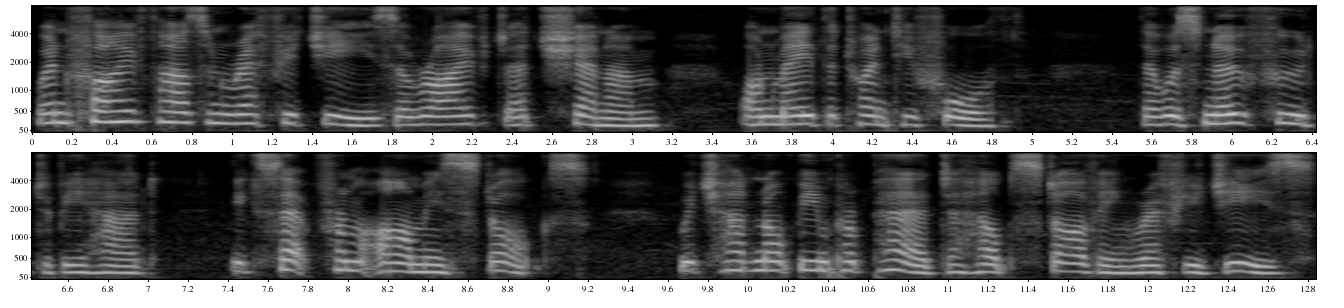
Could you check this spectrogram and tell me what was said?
When 5,000 refugees arrived at Shenam on May the 24th, there was no food to be had except from army stocks which had not been prepared to help starving refugees.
